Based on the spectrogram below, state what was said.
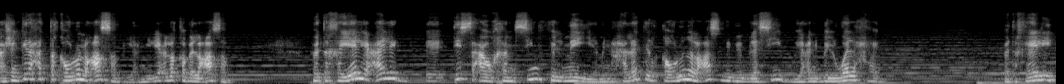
عشان كده حتى قولون عصبي يعني ليه علاقة بالعصب. فتخيلي عالج 59% من حالات القولون العصبي ببلاسيبو يعني بالولا حاجة فتخيلي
